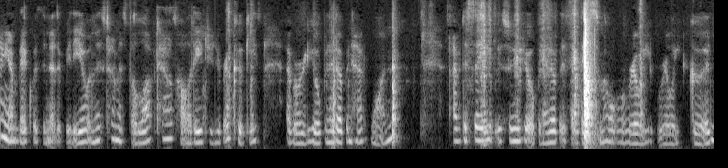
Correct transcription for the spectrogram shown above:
Hi, I'm back with another video, and this time it's the Lofthouse Holiday Gingerbread Cookies. I've already opened it up and had one. I have to say, as soon as you open it up, it's like they smell really, really good.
